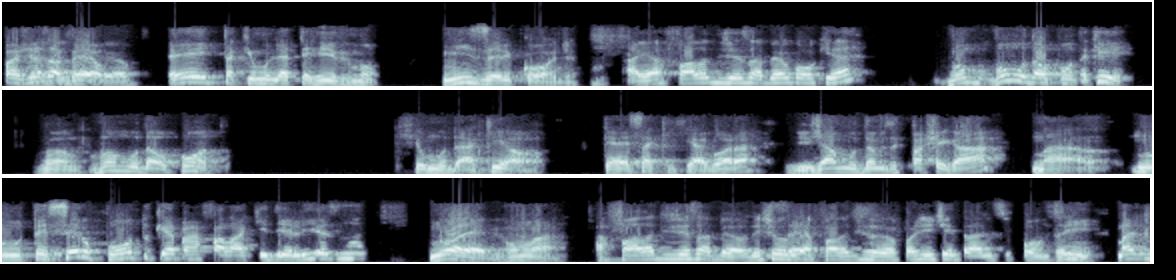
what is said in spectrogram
Para Jezabel. Jezabel. Eita, que mulher terrível, irmão. Misericórdia. Aí a fala de Jezabel qual que é? Vamos, vamos mudar o ponto aqui? Vamos. Vamos mudar o ponto? Deixa eu mudar aqui, ó. Que é essa aqui, que agora Isso. já mudamos aqui para chegar na, no terceiro ponto, que é para falar aqui de Elias no, no Oreb. Vamos lá. A fala de Jezabel. Deixa eu certo. ler a fala de Jezabel para a gente entrar nesse ponto aí. Sim, mas,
